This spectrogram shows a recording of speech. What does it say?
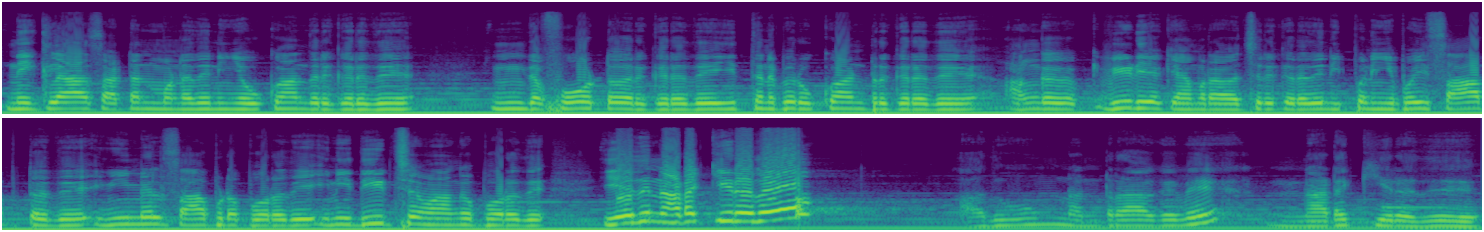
நீ கிளாஸ் அட்டன் பண்ணது நீங்கள் உட்கார்ந்துருக்கிறது இந்த ஃபோட்டோ இருக்கிறது இத்தனை பேர் உட்காந்துருக்கிறது அங்கே வீடியோ கேமரா வச்சுருக்கிறது இப்போ நீங்கள் போய் சாப்பிட்டது இனிமேல் சாப்பிட போகிறது இனி தீட்சை வாங்க போகிறது எது நடக்கிறதோ அதுவும் நன்றாகவே நடக்கிறது.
